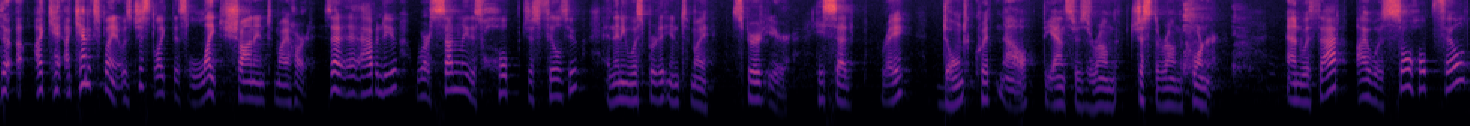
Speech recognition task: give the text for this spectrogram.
There, uh, I, can't, I can't explain. It was just like this light shone into my heart. Does that uh, happen to you? Where suddenly this hope just fills you? And then he whispered it into my spirit ear. He said, Ray, don't quit now. The answer's around, just around the corner. And with that, I was so hope filled.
